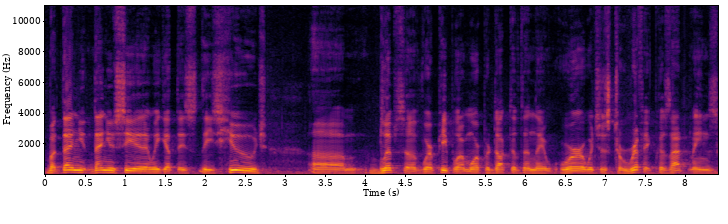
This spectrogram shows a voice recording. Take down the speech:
but then you, then you see it, and we get these these huge um, blips of where people are more productive than they were, which is terrific because that means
